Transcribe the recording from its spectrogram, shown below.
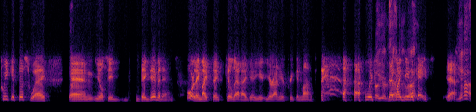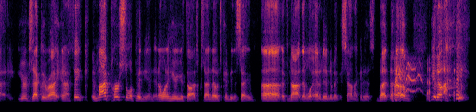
tweak it this way, yep. and you'll see big dividends. Or they might say, kill that idea. You, are out of your freaking mind. Which exactly that might be right. the case. Yeah. Yeah, you're exactly right. And I think, in my personal opinion, and I want to hear your thoughts because I know it's going to be the same. Uh, if not, then we'll edit it in to make it sound like it is. But, um, you know, I think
